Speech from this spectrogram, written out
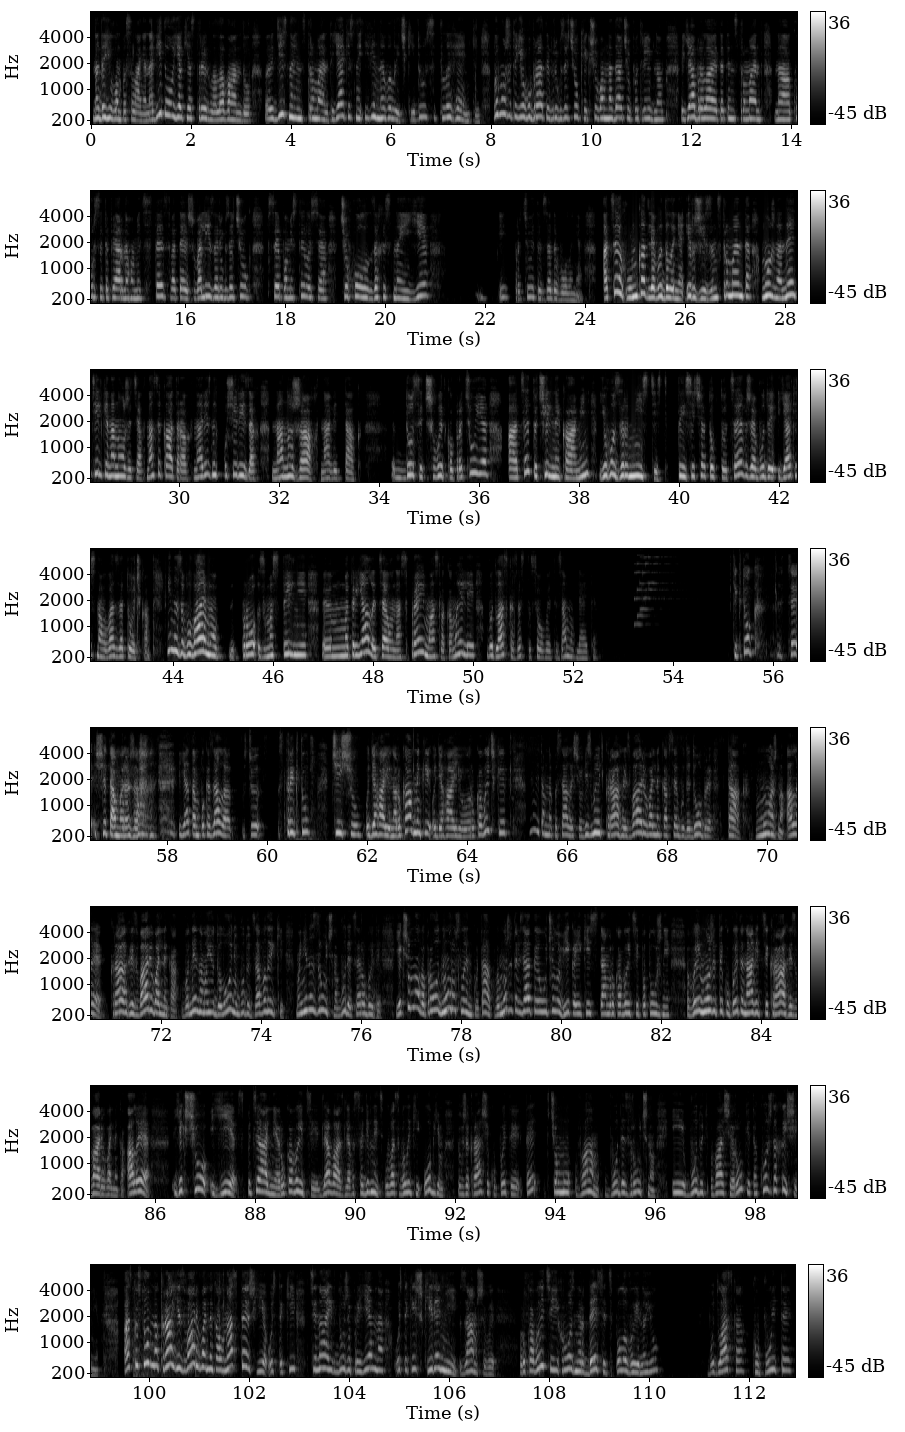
Надаю вам посилання на відео, як я стригла лаванду. Е, Дійсно, інструмент якісний і він невеличкий, досить легенький. Ви можете його брати в рюкзачок, якщо вам на дачу потрібно. Я брала цей інструмент на курси топіарного мистецтва, теж валіза, рюкзачок, все помістилося, чохол захисний є. І працюєте в задоволення. А це гумка для видалення іржі з інструмента. Можна не тільки на ножицях, на секаторах, на різних кущорізах, на ножах, навіть так. Досить швидко працює, а це точильний камінь, його зерністість тисяча, тобто це вже буде якісна у вас заточка. І не забуваємо про змастильні е, матеріали. Це у нас спрей, масло камелії. Будь ласка, застосовуйте, замовляйте. TikTok Це ще та мережа. Я там показала, що стрикту, чищу, одягаю на рукавники, одягаю рукавички. Ну і там написали, що візьміть краги зварювальника, все буде добре. Так, можна, але краги зварювальника, вони на мою долоню будуть завеликі. Мені незручно буде це робити. Якщо мова про одну рослинку, так, ви можете взяти у чоловіка якісь там рукавиці потужні, ви можете купити навіть ці краги зварювальника. Але якщо є спеціальні рукавиці для вас, для садівниць, у вас великий об'єм, то вже краще купити те, в чому вам буде зручно, і будуть ваші руки також захищені. А стосовно краги зварювальника, у нас теж є ось такі, ціна їх дуже приємна, ось такі шкіряні замшеві рукавиці, їх розмір 10 з половиною. Будь ласка, купуйте,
